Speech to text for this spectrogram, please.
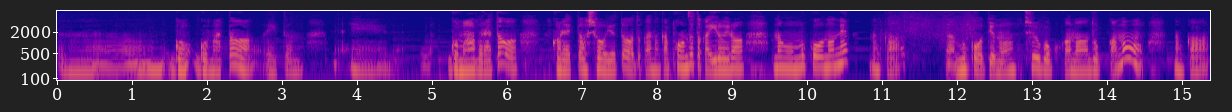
うーんご、ごまと、えっ、ー、と、えー、ごま油と、これと醤油と、とか、なんかポン酢とかいろいろ、の向こうのね、なんか、向こうっていうの中国かなどっかの、なんか、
